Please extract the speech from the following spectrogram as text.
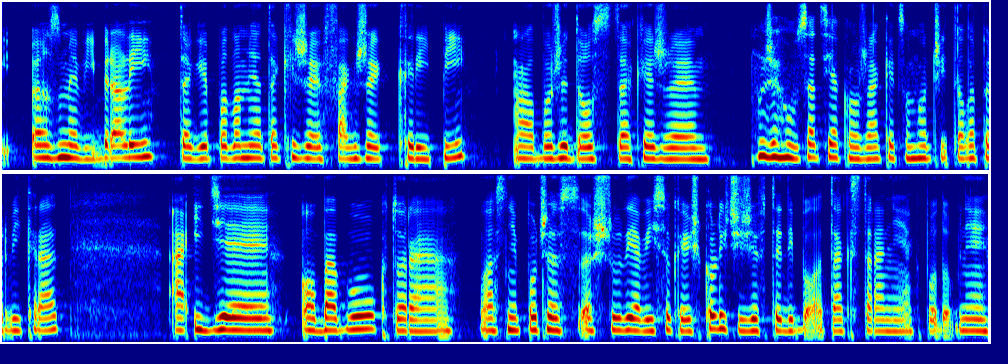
eh, sme vybrali, tak je podľa mňa taký, že fakt, že creepy, alebo že dosť také, že, že husacia koža, keď som ho čítala prvýkrát a ide o babu, ktorá vlastne počas štúdia vysokej školy, čiže vtedy bola tak stará nejak podobne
